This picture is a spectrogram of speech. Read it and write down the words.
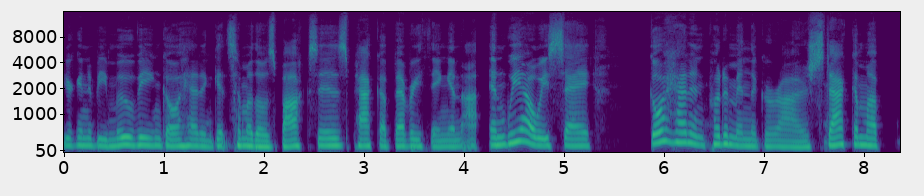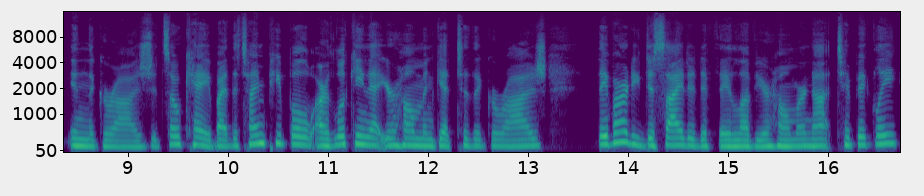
you're going to be moving, go ahead and get some of those boxes, pack up everything. And and we always say, go ahead and put them in the garage, stack them up in the garage. It's okay. By the time people are looking at your home and get to the garage, they've already decided if they love your home or not typically.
